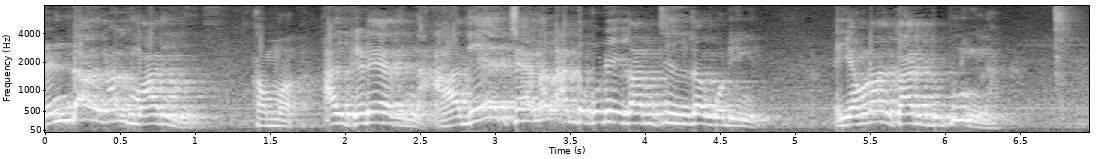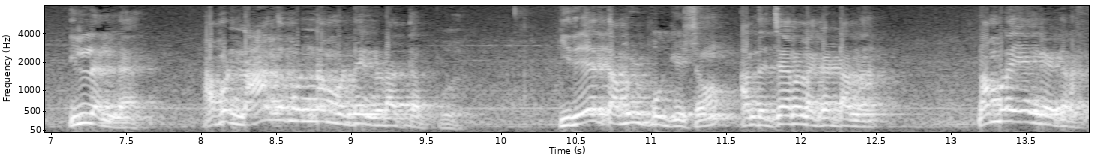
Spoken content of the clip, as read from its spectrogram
ரெண்டாவது நாள் மாறுது. ஆமாம் அது கிடையாதுங்க அதே சேனல் அந்த கொடியை காமிச்சு இதுதான் கொடிங்க. எவனாவது காரி துப்புனீங்களா இல்லை இல்லை அப்போ நாங்கள் பண்ணால் மட்டும் என்னடா தப்பு? இதே தமிழ் பொக்கிஷம் அந்த சேனலை கேட்டானா? நம்மளை ஏன் கேட்குறான்?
